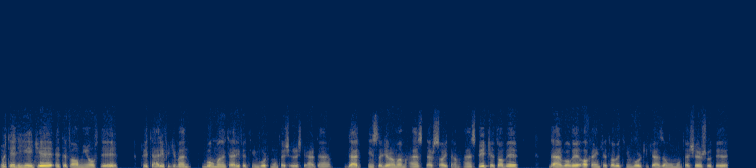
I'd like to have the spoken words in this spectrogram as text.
نکته دیگه ای که اتفاق میفته توی تعریفی که من به عنوان تعریف تیم ورک منتشرش کردم در اینستاگرامم هست در سایتم هست. توی کتاب در واقع آخرین کتاب تیم ورکی که ازمون منتشر شده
